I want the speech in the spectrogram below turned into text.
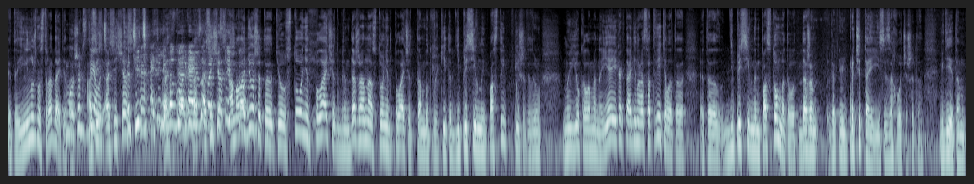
Это и не нужно страдать. Это. Можем А сделать. А, сейчас, Хотите? Хотите Я могу а, а сейчас, а молодежь это кио, стонет, плачет, блин, даже она стонет, плачет, там вот какие-то депрессивные посты пишет. Я думаю, ну ее коломена. Я ей как-то один раз ответил это, это депрессивным постом, это вот даже как-нибудь прочитай, если захочешь это, где я там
